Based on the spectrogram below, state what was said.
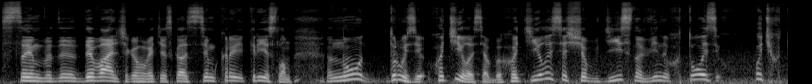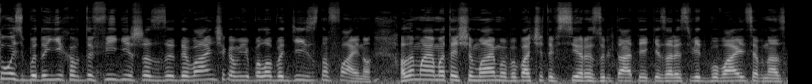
з цим диванчиком, хотів сказати, з цим кріслом. Ну, друзі, хотілося б, хотілося, щоб дійсно він хтось. Хоч хтось би доїхав до фініша з диванчиком, і було б дійсно файно. Але маємо те, що маємо. Ви бачите всі результати, які зараз відбуваються в нас.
